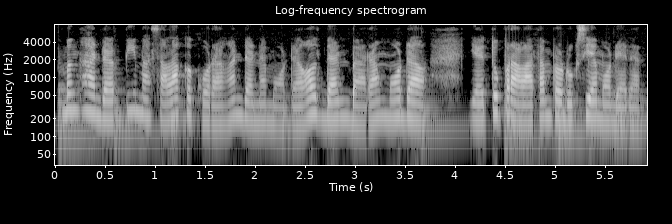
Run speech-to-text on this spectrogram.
menghadapi masalah kekurangan dana modal dan barang modal, yaitu peralatan produksi yang modern.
